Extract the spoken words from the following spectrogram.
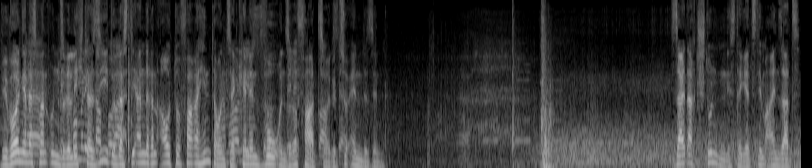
Wir wollen ja, dass man unsere Lichter sieht und dass die anderen Autofahrer hinter uns erkennen, wo unsere Fahrzeuge zu Ende sind. Seit acht Stunden ist er jetzt im Einsatz,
